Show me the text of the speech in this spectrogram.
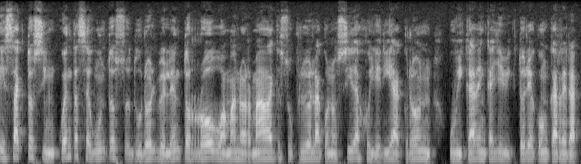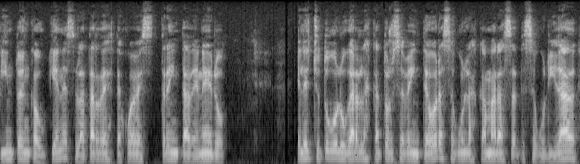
Exactos 50 segundos duró el violento robo a mano armada que sufrió la conocida joyería Cron, ubicada en calle Victoria con Carrera Pinto en Cauquienes la tarde de este jueves 30 de enero. El hecho tuvo lugar a las 14.20 horas según las cámaras de seguridad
